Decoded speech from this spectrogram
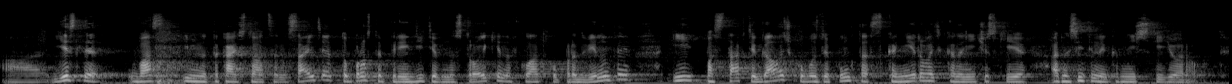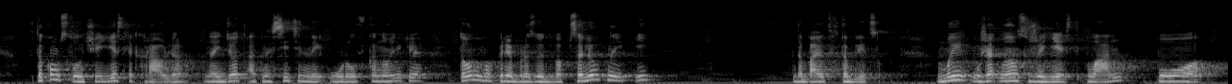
А, если у вас именно такая ситуация на сайте, то просто перейдите в настройки на вкладку «Продвинутые» и поставьте галочку возле пункта «Сканировать канонические, относительные канонические URL». В таком случае, если краулер найдет относительный URL в каноникле, то он его преобразует в абсолютный и добавит в таблицу. Мы уже, у нас уже есть план по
